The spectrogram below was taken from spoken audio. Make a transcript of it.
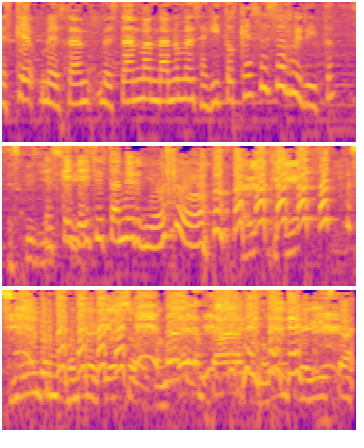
Es que me están, me están mandando un mensajito. ¿Qué es ese ruidito? Es que, Es que Jaycee está nervioso. ¿Sabes qué? Siempre me pongo nervioso cuando voy a cantar, cuando voy a entrevista.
